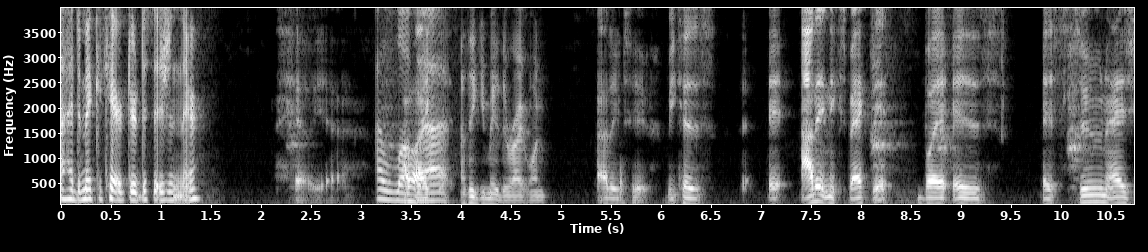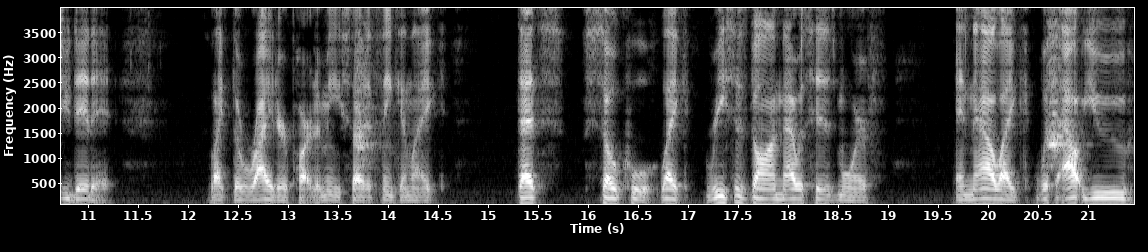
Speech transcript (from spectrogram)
I had to make a character decision there. Hell yeah. I love like that. I think you made the right one. I do too because it, I didn't expect it, but as as soon as you did it, like the writer part of me started thinking like, that's so cool. Like Reese is gone, that was his morph, and now like without you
